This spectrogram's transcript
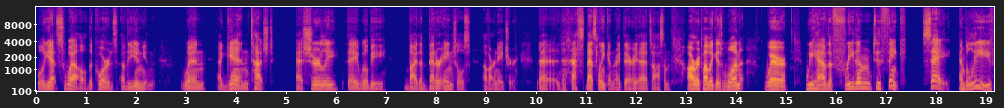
will yet swell the cords of the Union when again touched, as surely they will be by the better angels of our nature. Uh, that's that's Lincoln right there. That's awesome. Our republic is one where we have the freedom to think, say, and believe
